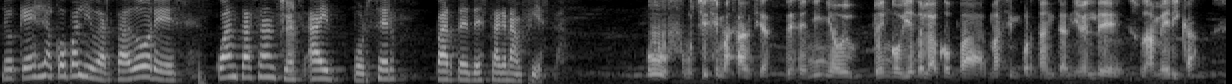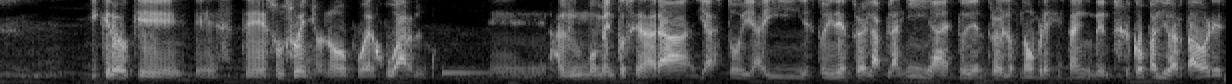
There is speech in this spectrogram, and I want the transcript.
lo que es la Copa Libertadores. ¿Cuántas ansias hay por ser parte de esta gran fiesta? Uf, muchísimas ansias. Desde niño vengo viendo la copa más importante a nivel de Sudamérica y creo que este, es un sueño, ¿no? Poder jugarlo algún momento se dará, ya estoy ahí, estoy dentro de la planilla, estoy dentro de los nombres que están dentro de Copa Libertadores,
